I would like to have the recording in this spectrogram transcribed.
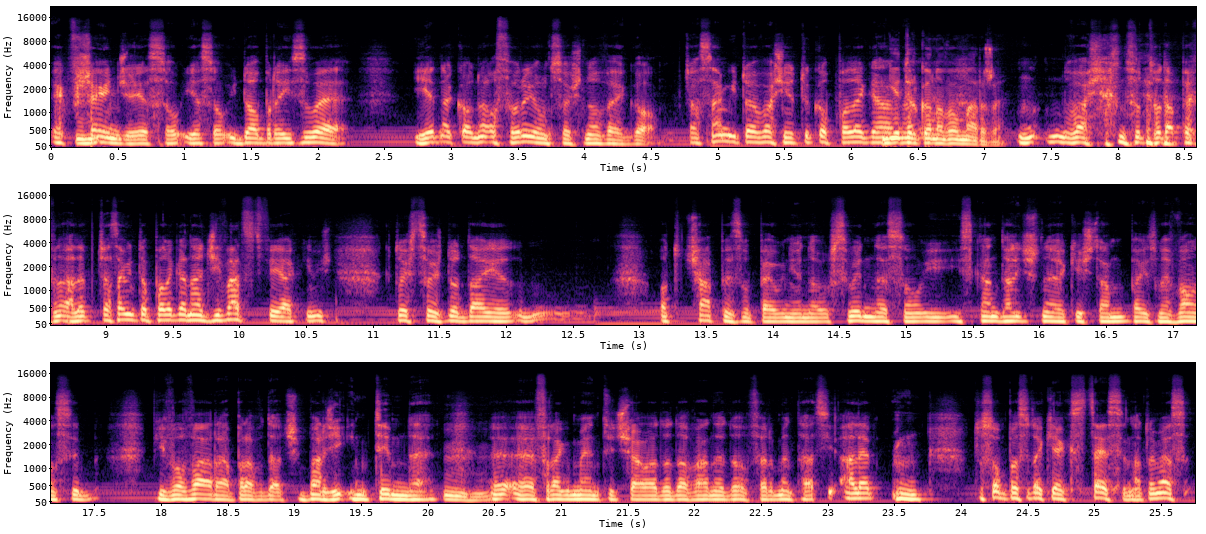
jak mhm. wszędzie jest, są, jest, są i dobre i złe, jednak one oferują coś nowego. Czasami to właśnie tylko polega Nie na... tylko nową marżę. No, no właśnie, no to na pewno, ale czasami to polega na dziwactwie jakimś. Ktoś coś dodaje od czapy zupełnie. No, słynne są i, i skandaliczne jakieś tam, powiedzmy, wąsy piwowara, prawda, czy bardziej intymne mhm. e, e, fragmenty ciała dodawane do fermentacji, ale to są po prostu takie ekscesy. Natomiast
